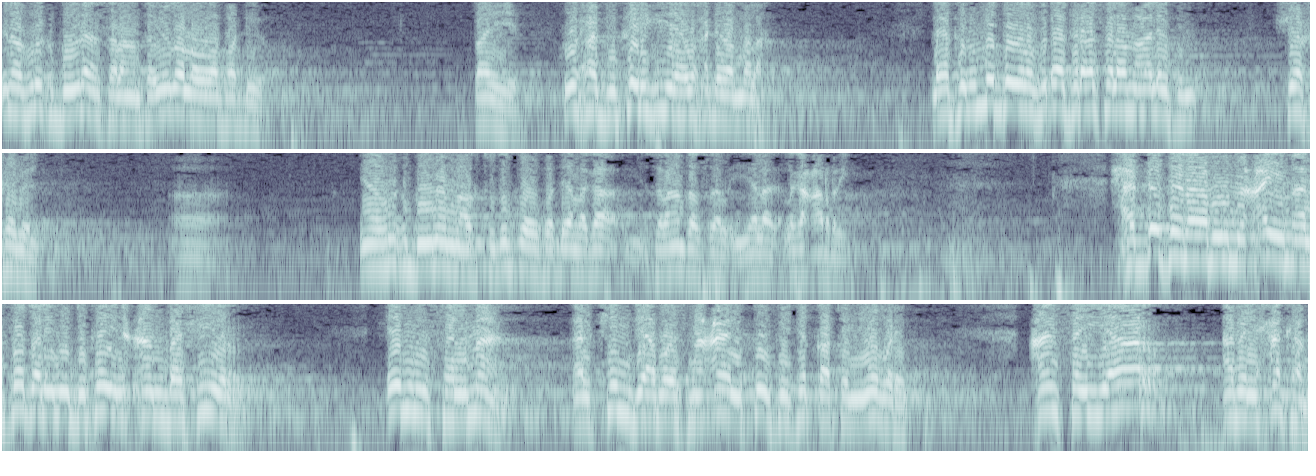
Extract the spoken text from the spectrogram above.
Inaad ruux goynaan salaamto iyadoo la fadhiyo. Ayib ruux hadduu yahay wax dhiba ma laha. Laakiin ummadda wada fadhiya tira assalaamu calaykum sheekh hebel inaad ruux goyna maagto dadka wada fadhiyaan salaantaas laga cararay xadaثna abu nucaym alfضل ibn dukayn can bashiir ibn salmaan alkindi abu ismaaciil alkufi iqaة yugrib can sayaar abiاlxakm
